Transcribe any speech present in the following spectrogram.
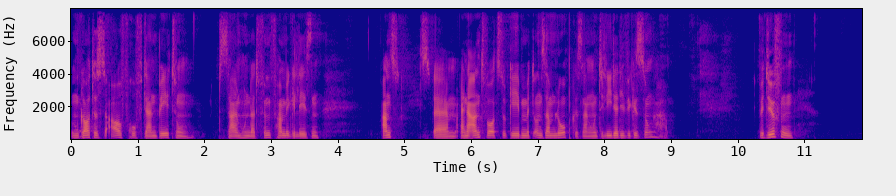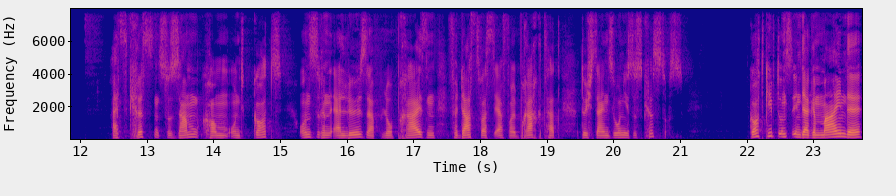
um Gottes Aufruf der Anbetung, Psalm 105 haben wir gelesen, an, äh, eine Antwort zu geben mit unserem Lobgesang und die Lieder, die wir gesungen haben. Wir dürfen als Christen zusammenkommen und Gott, unseren Erlöser, lobpreisen für das, was er vollbracht hat durch seinen Sohn Jesus Christus. Gott gibt uns in der Gemeinde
